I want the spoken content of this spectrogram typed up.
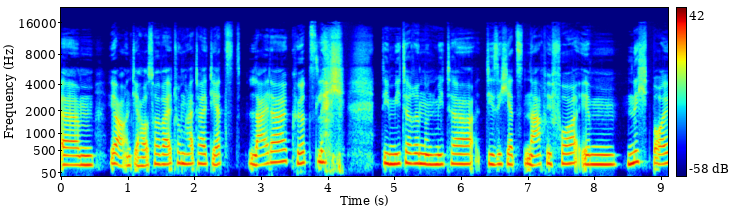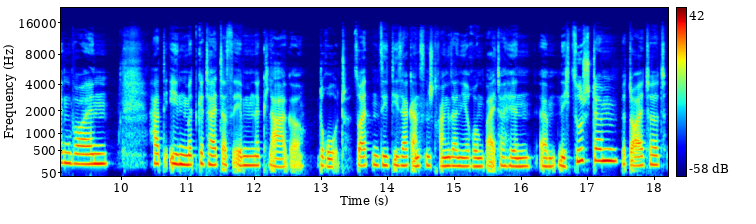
Ähm, ja, und die Hausverwaltung hat halt jetzt leider kürzlich die Mieterinnen und Mieter, die sich jetzt nach wie vor eben nicht beugen wollen, hat ihnen mitgeteilt, dass eben eine Klage droht. Sollten sie dieser ganzen Strangsanierung weiterhin ähm, nicht zustimmen, bedeutet,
